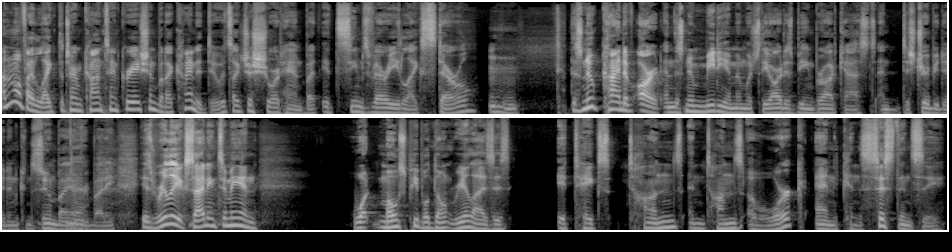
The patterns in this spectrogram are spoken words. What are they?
i don't know if i like the term content creation but i kind of do it's like just shorthand but it seems very like sterile Mm-hmm. This new kind of art and this new medium in which the art is being broadcast and distributed and consumed by everybody is really exciting to me. And what most people don't realize is it takes tons and tons of work and consistency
